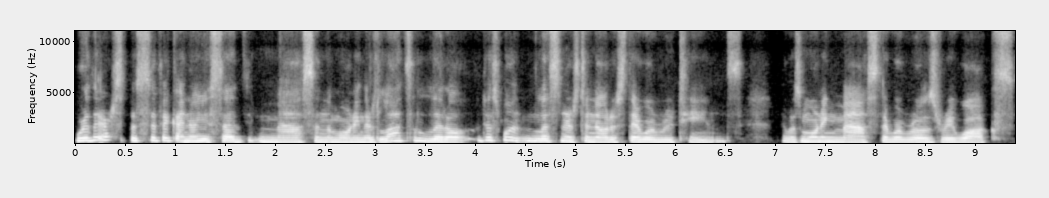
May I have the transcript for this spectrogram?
Were there specific, I know you said mass in the morning. There's lots of little, just want listeners to notice there were routines. There was morning mass, there were rosary walks,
